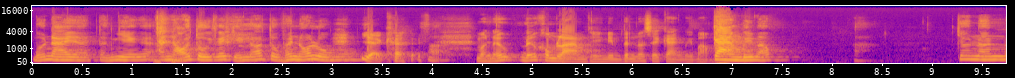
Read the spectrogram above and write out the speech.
bữa nay à, tự nhiên anh hỏi tôi cái chuyện đó tôi phải nói luôn dạ à, mà nếu nếu không làm thì niềm tin nó sẽ càng bị bỏng càng bị bọc. À. cho nên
